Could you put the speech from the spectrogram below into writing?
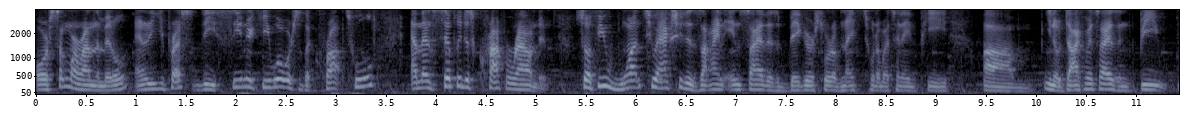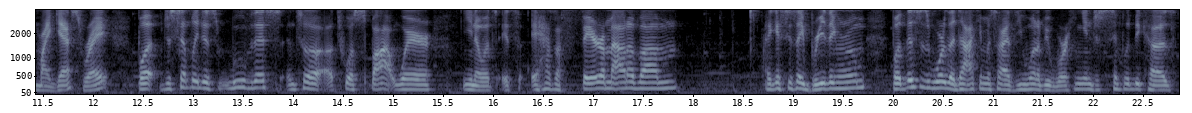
or somewhere around the middle and you press the C on your keyboard, which is the crop tool, and then simply just crop around it. So if you want to actually design inside this bigger sort of 1920 by 1080p um, you know, document size and be my guest, right? But just simply just move this into a, to a spot where you know, it's it's it has a fair amount of um I guess you say breathing room, but this is where the document size you want to be working in just simply because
